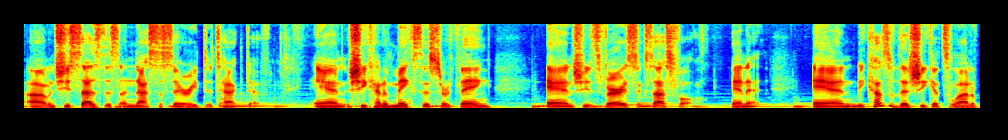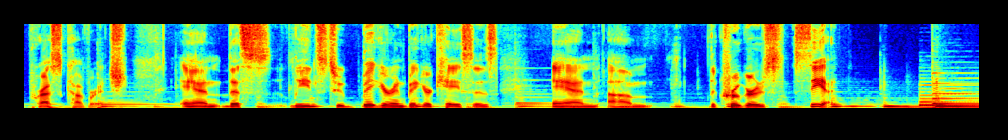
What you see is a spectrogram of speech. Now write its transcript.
um, and she says this, unnecessary detective. And she kind of makes this her thing, and she's very successful in it. And because of this, she gets a lot of press coverage. And this leads to bigger and bigger cases and um, the Crugers see it.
